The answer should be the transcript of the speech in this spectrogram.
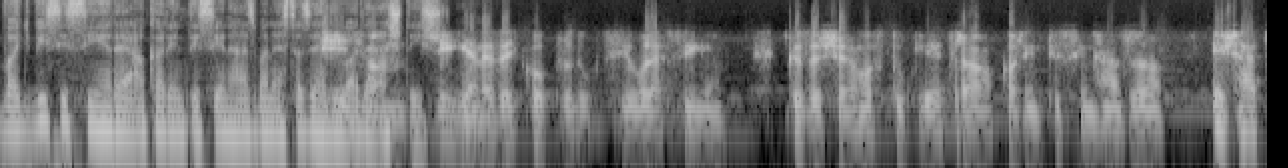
vagy viszi színre a Karinti Színházban ezt az előadást is. Igen, ez egy koprodukció lesz, igen. Közösen hoztuk létre a Karinti Színházzal. És hát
